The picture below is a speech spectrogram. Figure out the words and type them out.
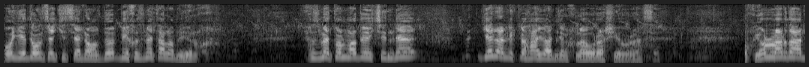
17-18 sene oldu. Bir hizmet alamıyoruz. Hizmet olmadığı için de genellikle hayvancılıkla uğraşıyor orası. Yollardan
